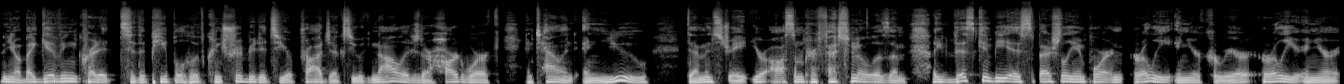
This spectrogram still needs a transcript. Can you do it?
You know, by giving credit to the people who have contributed to your projects, you acknowledge their hard work and talent and you demonstrate your awesome professionalism. Like this can be especially important early in your career, earlier in your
